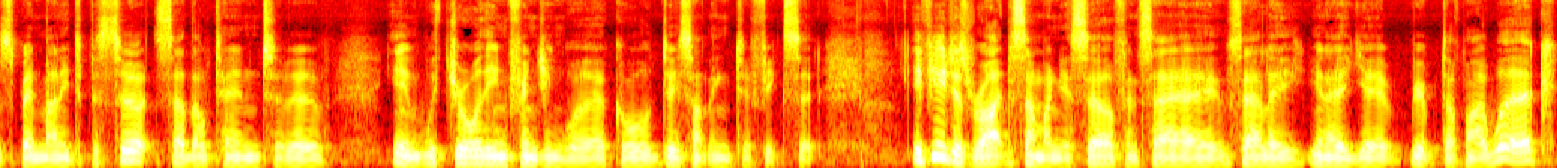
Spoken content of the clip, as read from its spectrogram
spend money to pursue it, so they'll tend to you know, withdraw the infringing work or do something to fix it. If you just write to someone yourself and say, Sally, you know, you ripped off my work,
